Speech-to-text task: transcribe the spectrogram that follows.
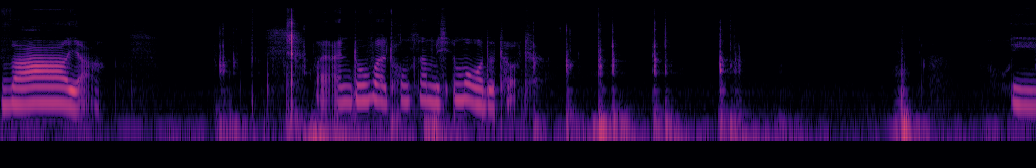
war ja. Weil ein doofer Ertrunkener mich ermordet hat. Ui,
